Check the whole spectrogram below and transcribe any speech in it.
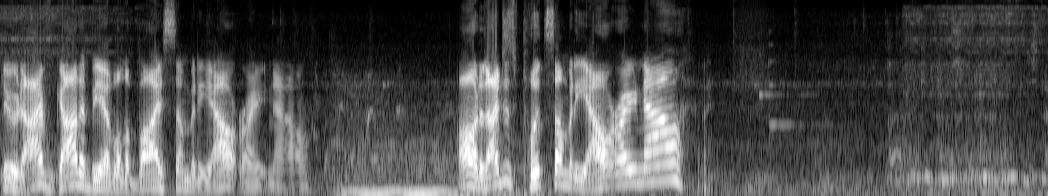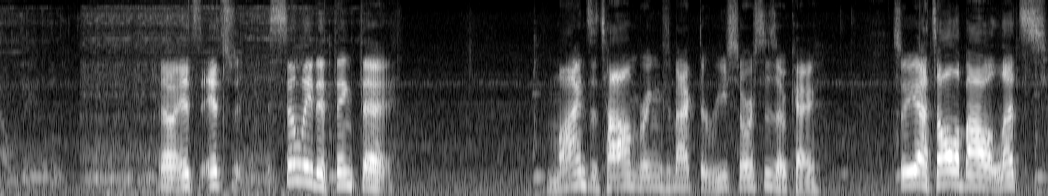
Dude, I've got to be able to buy somebody out right now. Oh, did I just put somebody out right now? No, it's it's silly to think that mines a tile and brings back the resources. Okay, so yeah, it's all about let's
